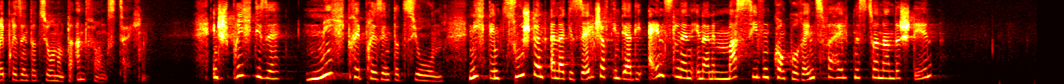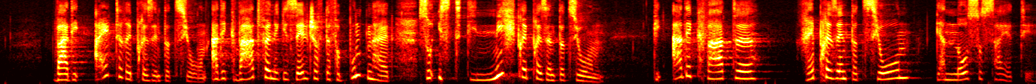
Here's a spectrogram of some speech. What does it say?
Repräsentation unter Anführungszeichen. Entspricht diese nicht-Repräsentation, nicht dem Zustand einer Gesellschaft, in der die Einzelnen in einem massiven Konkurrenzverhältnis zueinander stehen? War die alte Repräsentation adäquat für eine Gesellschaft der Verbundenheit, so ist die Nicht-Repräsentation die adäquate Repräsentation der No Society.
